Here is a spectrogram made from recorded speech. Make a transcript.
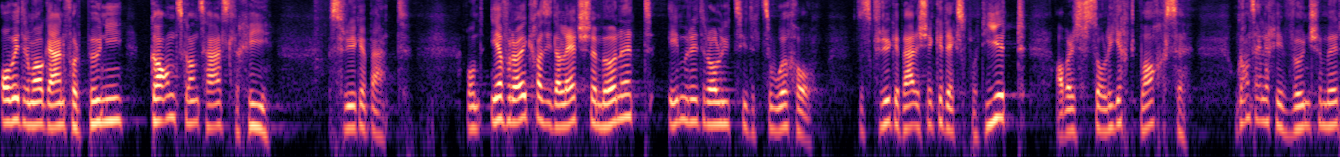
auch wieder mal gerne vor der Bühne ganz, ganz herzlich ein. Das Frühgebet. Und ich habe Freude, dass in den letzten Monaten immer wieder auch Leute dazugekommen Das Frühgebet ist nicht explodiert, aber es ist so leicht gewachsen. Und ganz ehrlich, ich wünsche mir,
